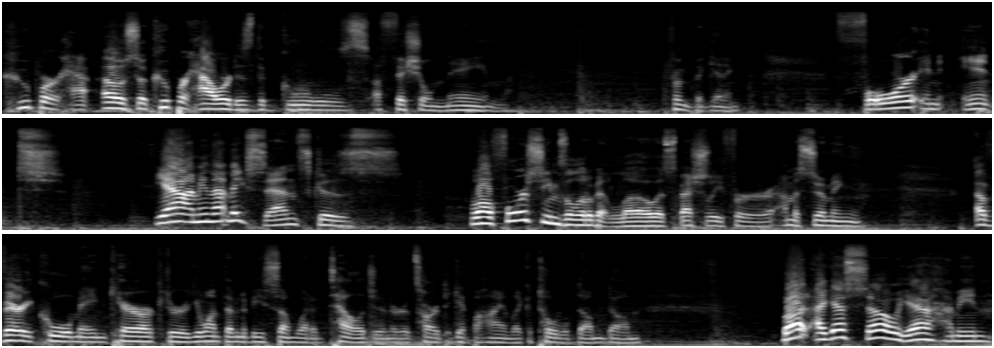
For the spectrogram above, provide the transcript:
Cooper ha Oh, so Cooper Howard is the ghoul's official name. From the beginning. Four and int. Yeah, I mean, that makes sense, because... Well, four seems a little bit low, especially for, I'm assuming, a very cool main character. You want them to be somewhat intelligent, or it's hard to get behind like a total dum-dum. But I guess so, yeah. I mean,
